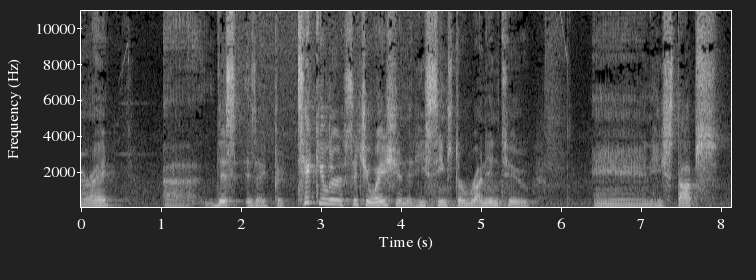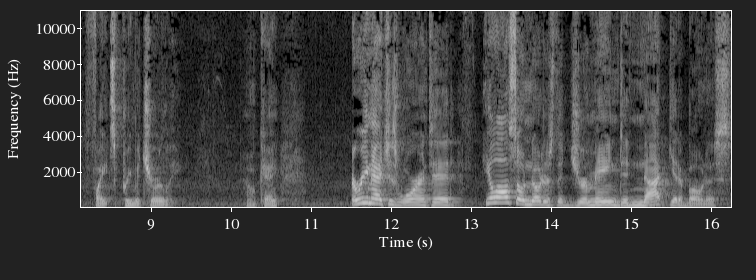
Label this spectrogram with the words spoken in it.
All right? Uh, this is a particular situation that he seems to run into, and he stops fights prematurely. Okay? A rematch is warranted. You'll also notice that Germaine did not get a bonus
